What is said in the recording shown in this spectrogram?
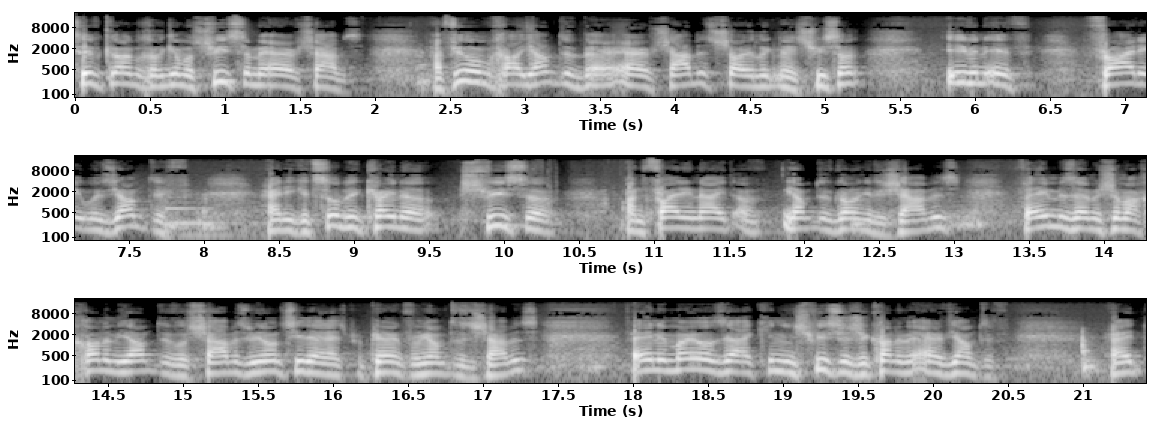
Sivka and Chav Gimel Shvisa Erev Shabbos. Afilu Mchal Yom Tov Erev Shabbos Shoy Liknei Shvisa. Even if Friday was Yom Tov, and he could still be kind of Shvisa on Friday night of Yom Tov going into Shabbos. Famous Mishum Achonim Yom Tov Shabbos. We don't see that as preparing from Yom Tov to Shabbos. Ve'enim Mayol Ze'akin Shvisa Shekonim Erev Yom Tov. Right?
